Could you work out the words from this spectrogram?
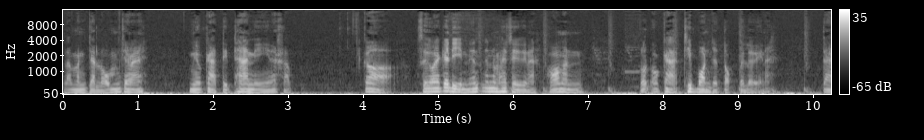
แล้วมันจะล้มใช่ไหม มีโอกาสติดท่านี้นะครับ ก็ซื้อไว้ก็ดีแนะแนะนำให้ซื้อนะ เพราะว่ามันลดโอกาสที่บอลจะตกไปเลยนะ แต่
